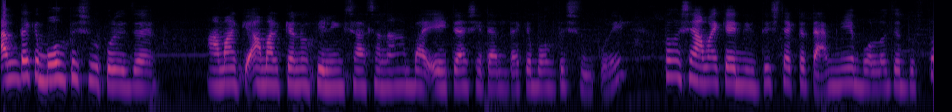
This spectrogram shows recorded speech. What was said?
আমি তাকে বলতে শুরু করি যে, আমাকে, আমার কেন ফিলিংস আসে না বা এইটা, সেটা? আমি তাকে বলতে শুরু করি। তো সে আমাকে নির্দিষ্ট একটা টাইম নিয়ে বলল যে, দোস্ত,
